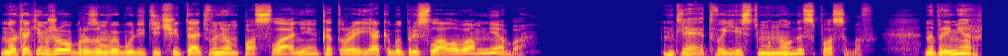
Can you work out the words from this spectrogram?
Но каким же образом вы будете читать в нем послание, которое якобы прислало вам небо?» Для этого есть много способов. Например,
